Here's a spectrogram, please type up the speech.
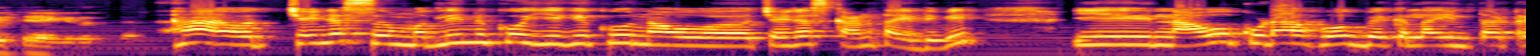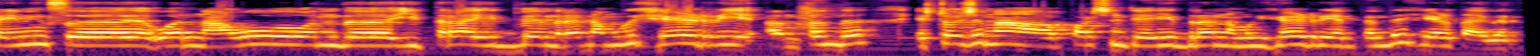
ರೀತಿಯಾಗಿರುತ್ತೆ ಹಾ ಚೇಂಜಸ್ ಮೊದ್ಲಿನಕ್ಕೂ ಈಗಿಗೂ ನಾವು ಚೇಂಜಸ್ ಕಾಣ್ತಾ ಇದ್ದೀವಿ. ಈ ನಾವು ಕೂಡ ಹೋಗ್ಬೇಕಲ್ಲ, ಇಂಥ ಟ್ರೈನಿಂಗ್ಸ್ ನಾವು ಒಂದು ಈ ತರ ಇದ್ವಿ ಅಂದ್ರೆ ನಮ್ಗೆ ಹೇಳ್ರಿ ಅಂತಂದು ಎಷ್ಟೋ ಜನ ಅಪರ್ಚುನಿಟಿ ಇದ್ರೆ ನಮ್ಗೆ ಹೇಳ್ರಿ ಅಂತಂದು ಹೇಳ್ತಾ ಇದಾರೆ.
